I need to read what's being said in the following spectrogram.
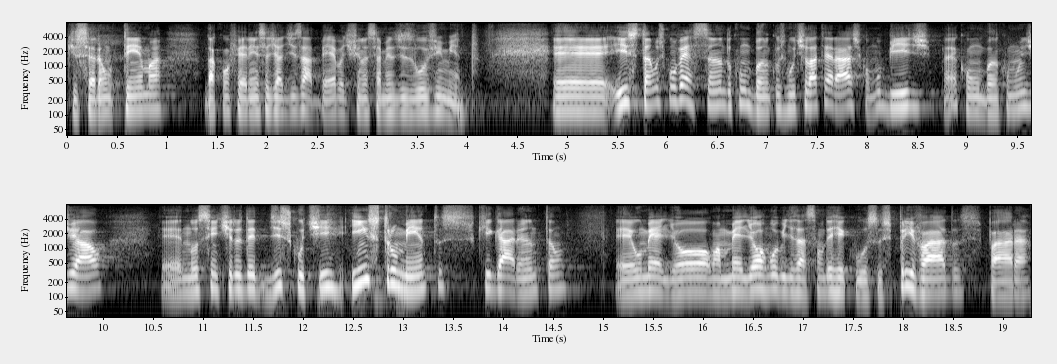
que serão tema da Conferência de Addis Abeba de Financiamento e Desenvolvimento. É, e estamos conversando com bancos multilaterais, como o BID, né, com o Banco Mundial, é, no sentido de discutir instrumentos que garantam é, o melhor, uma melhor mobilização de recursos privados para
